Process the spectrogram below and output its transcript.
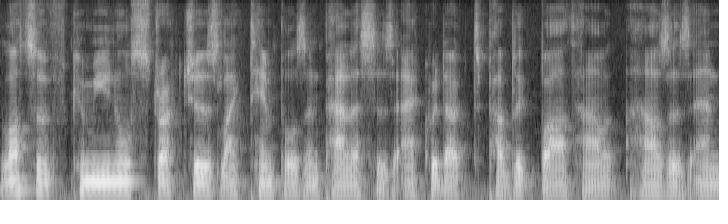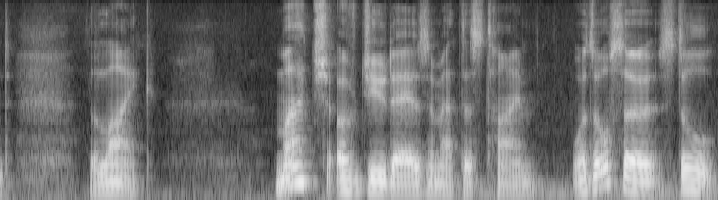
lots of communal structures like temples and palaces, aqueducts, public bath houses, and the like. Much of Judaism at this time was also still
